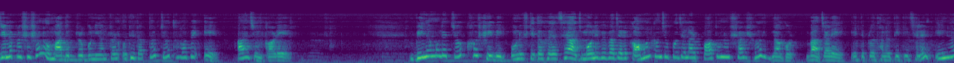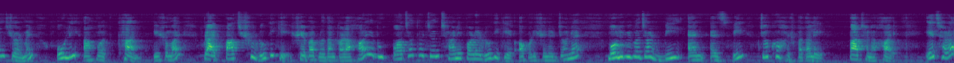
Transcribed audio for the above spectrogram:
জেলা প্রশাসন ও মাদকদ্রব্য নিয়ন্ত্রণ অধিদপ্তর যৌথভাবে এর আয়োজন করে। বিনামূল্যে চক্ষু শিবির অনুষ্ঠিত হয়েছে আজ মৌলভীবাজারের কমলগঞ্জ উপজেলার পতনুসার শহীদনগর বাজারে। এতে প্রধান অতিথি ছিলেন ইউনিয়ন চেয়ারম্যান অলি আহমদ খান। এ সময় প্রায় পাঁচশো রোগীকে সেবা প্রদান করা হয় এবং পঁচাত্তর জন ছানি পড়া রোগীকে অপারেশনের জন্য মৌলভীবাজার বিএনএসবি চক্ষু হাসপাতালে পাঠানো হয়। এছাড়া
